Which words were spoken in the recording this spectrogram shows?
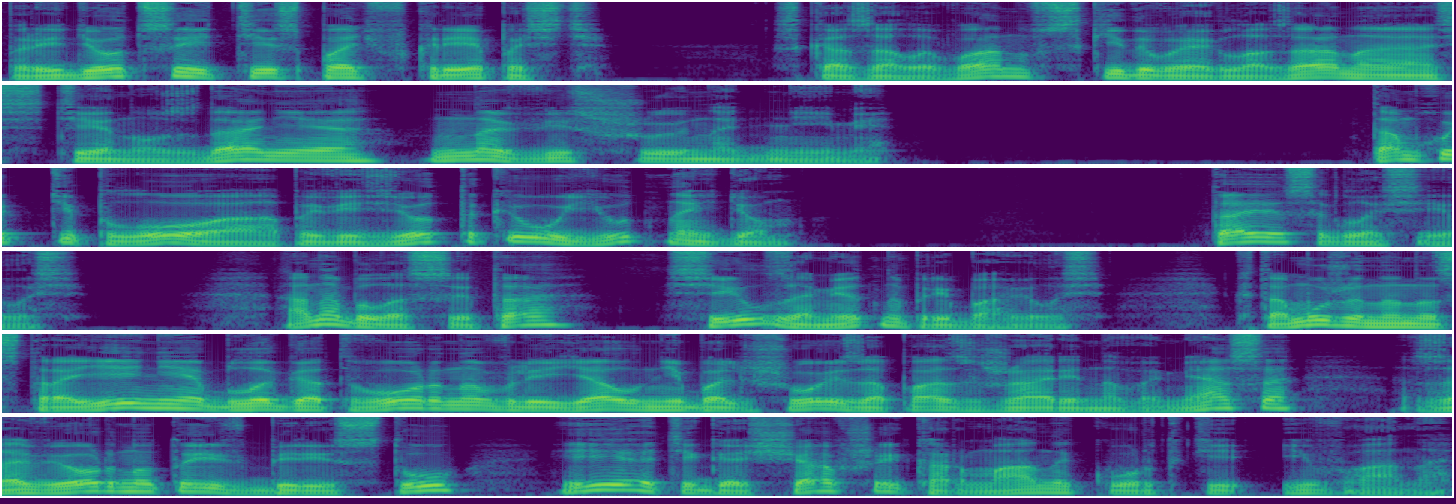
«Придется идти спать в крепость», сказал Иван, вскидывая глаза на стену здания, нависшую над ними. Там хоть тепло, а повезет, так и уют найдем. Тая согласилась. Она была сыта, сил заметно прибавилось. К тому же на настроение благотворно влиял небольшой запас жареного мяса, завернутый в бересту и отягощавший карманы куртки Ивана.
